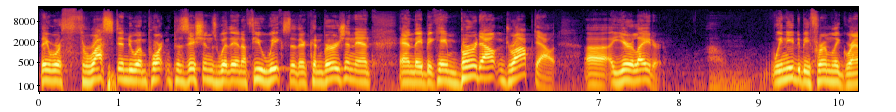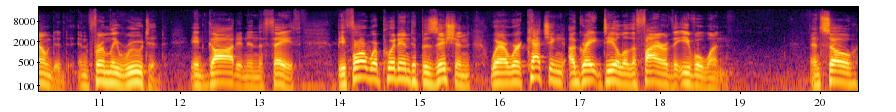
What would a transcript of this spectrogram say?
they were thrust into important positions within a few weeks of their conversion and, and they became burned out and dropped out uh, a year later. Um, we need to be firmly grounded and firmly rooted in God and in the faith before we're put into position where we're catching a great deal of the fire of the evil one. And so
